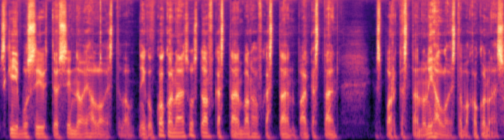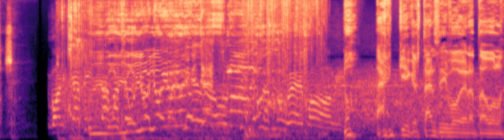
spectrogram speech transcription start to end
skibussiyhteys sinne on ihan loistava. Mutta niin kokonaisuus, Dorfkastain, Borhofkastain, Parkastain ja Sportkastain on ihan loistava kokonaisuus. No, äkkiäkös tän voi erätä olla?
